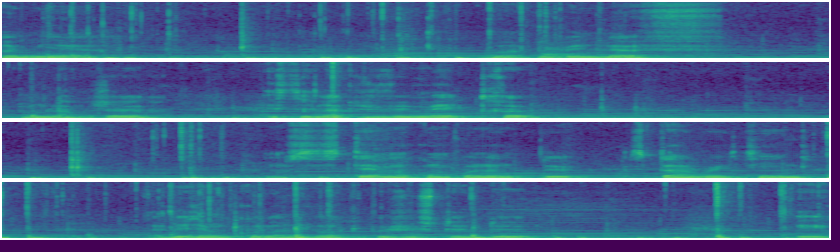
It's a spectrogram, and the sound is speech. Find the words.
Première doit occuper 9 en largeur et c'est là que je vais mettre mon système, mon component de star rating. La deuxième colonne va occuper juste 2 et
